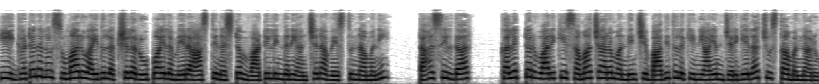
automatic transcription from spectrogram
ఈ ఘటనలో సుమారు ఐదు లక్షల రూపాయల మేర ఆస్తి నష్టం వాటిల్లిందని అంచనా వేస్తున్నామని తహసీల్దార్ కలెక్టర్ వారికి సమాచారం అందించి బాధితులకి న్యాయం జరిగేలా చూస్తామన్నారు.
